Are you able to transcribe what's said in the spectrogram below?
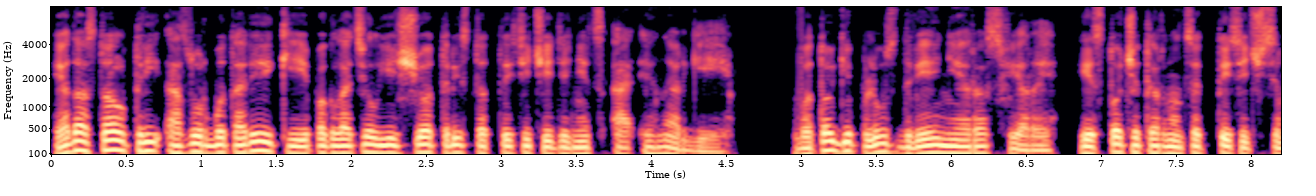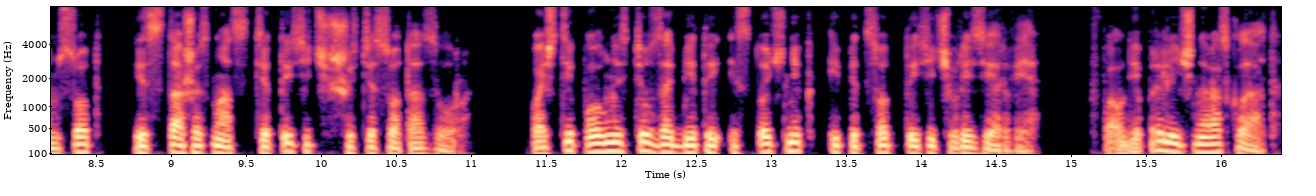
Я достал три азур-батарейки и поглотил еще 300 тысяч единиц А-энергии. В итоге плюс две нейросферы и 114 700 из 116 600 азур. Почти полностью забитый источник и 500 тысяч в резерве. Вполне приличный расклад.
